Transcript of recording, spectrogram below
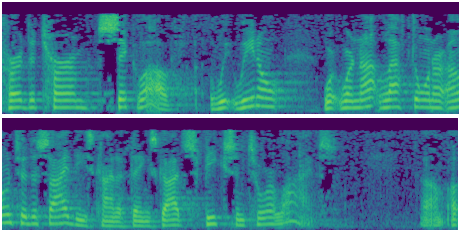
heard the term sick love. We, we don't, we're not left on our own to decide these kind of things. God speaks into our lives. Um, uh,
